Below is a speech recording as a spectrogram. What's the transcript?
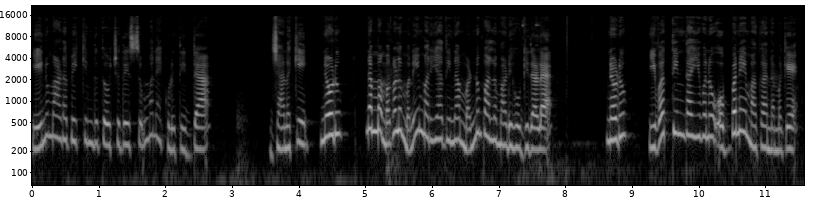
ಏನು ಮಾಡಬೇಕೆಂದು ತೋಚದೆ ಸುಮ್ಮನೆ ಕುಳಿತಿದ್ದ. ಜಾನಕಿ, ನೋಡು, ನಮ್ಮ ಮಗಳು ಮನೆ ಮರ್ಯಾದಿನ ಮಣ್ಣು ಪಾಲು ಮಾಡಿ ಹೋಗಿದ್ದಾಳೆ. ನೋಡು, ಇವತ್ತಿಂದ ಇವನು ಒಬ್ಬನೇ ಮಗ ನಮಗೆ.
